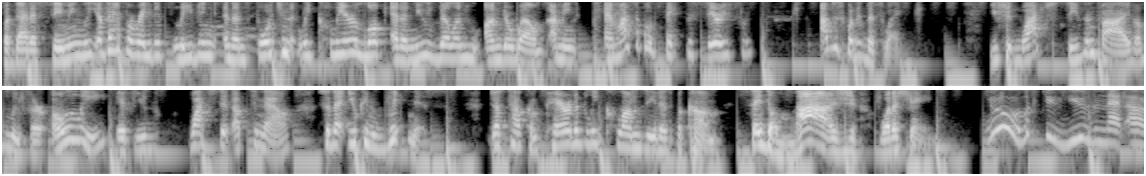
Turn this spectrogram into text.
But that has seemingly evaporated, leaving an unfortunately clear look at a new villain who underwhelms. I mean, am I supposed to take this seriously? I'll just put it this way you should watch season five of Luther only if you've watched it up to now, so that you can witness just how comparatively clumsy it has become. C'est dommage. What a shame. Ooh, look at you using that uh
